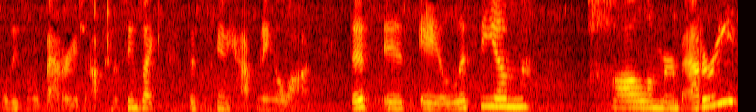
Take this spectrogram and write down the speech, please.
pull these little batteries out because it seems like this is going to be happening a lot. This is a lithium polymer battery,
